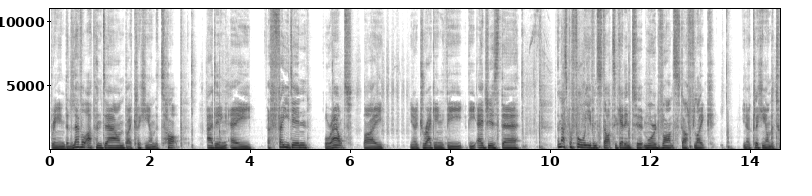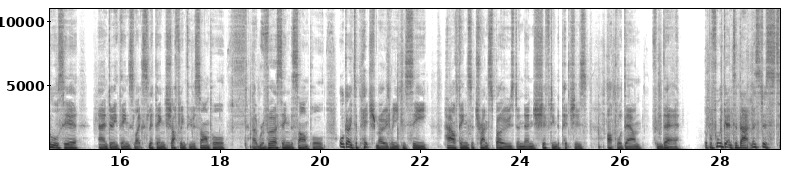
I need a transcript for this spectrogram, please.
bringing the level up and down by clicking on the top, adding a, a fade in or out by, you know, dragging the, the edges there. And that's before we even start to get into more advanced stuff like, you know, clicking on the tools here and doing things like slipping, shuffling through the sample, uh, reversing the sample, or going to pitch mode where you can see how things are transposed and then shifting the pitches up or down from there. But before we get into that, let's just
